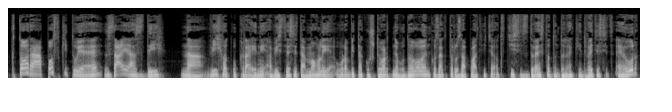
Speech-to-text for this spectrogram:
ktorá poskytuje zájazdy na východ Ukrajiny, aby ste si tam mohli urobiť takú štvrtňovú dovolenku, za ktorú zaplatíte od 1200 do nejakých 2000 eur,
